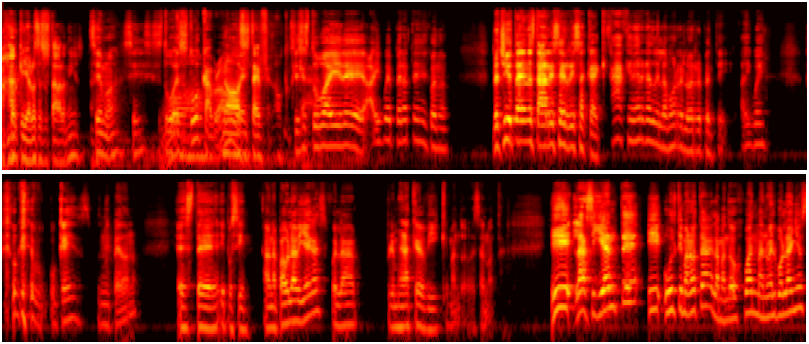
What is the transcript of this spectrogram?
Ajá. porque yo los asustaba a los niños. Sí, mo, sí, sí, estuvo, eso estuvo cabrón, No, güey. sí está enfermo. me Sí, sí caga. estuvo ahí de, ay, güey, espérate, cuando... De hecho, yo también estaba risa y risa acá. que, Ah, qué vergas, güey, la morra. Y luego de repente, ay, güey. ok, ok, pues ni pedo, ¿no? Este, y pues sí, Ana Paula Villegas fue la primera que vi que mandó esa nota. Y la siguiente y última nota la mandó Juan Manuel Bolaños.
